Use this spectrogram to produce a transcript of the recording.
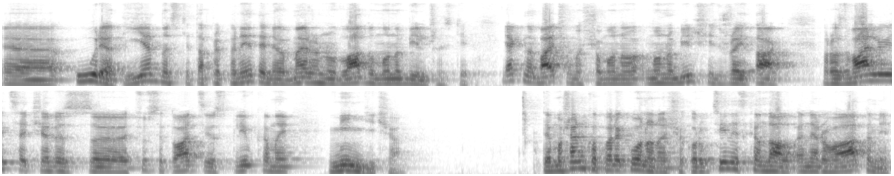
е, уряд єдності та припинити необмежену владу монобільшості. Як ми бачимо, що моно, монобільшість вже і так розвалюється через е, цю ситуацію з плівками Міндіча. Тимошенко переконана, що корупційний скандал в енергоатомі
